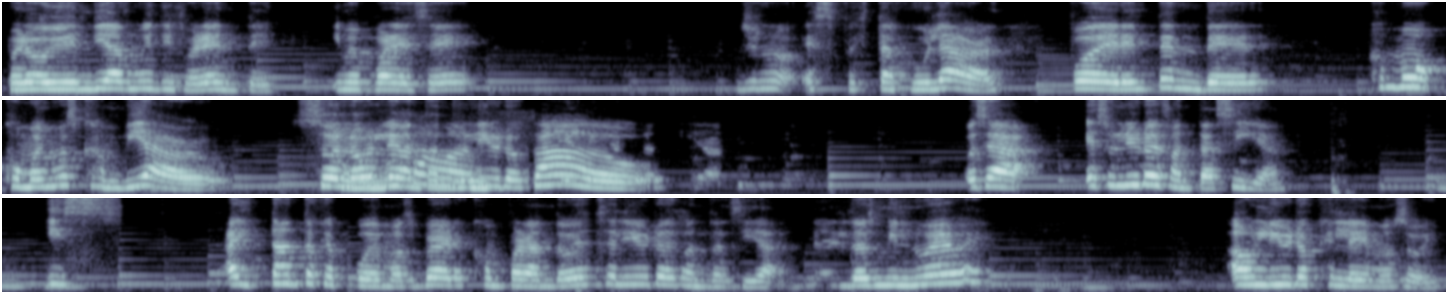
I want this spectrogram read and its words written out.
pero hoy en día es muy diferente y me parece espectacular poder entender cómo, cómo hemos cambiado solo levantando un libro. O sea, es un libro de fantasía. Y hay tanto que podemos ver comparando ese libro de fantasía del 2009 a un libro que leemos hoy.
